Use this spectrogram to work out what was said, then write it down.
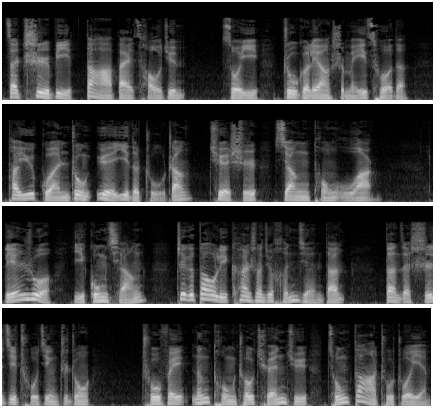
在赤壁大败曹军。所以诸葛亮是没错的，他与管仲、乐毅的主张确实相同无二。连弱以攻强，这个道理看上去很简单，但在实际处境之中，除非能统筹全局，从大处着眼，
